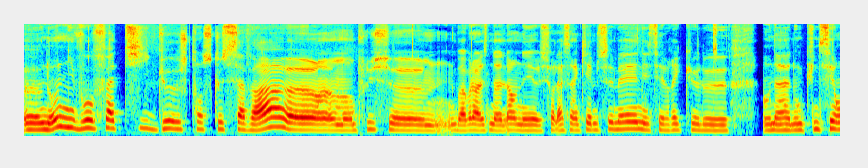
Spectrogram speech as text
Euh, non, niveau fatigue, je pense que ça va. Euh, en plus, euh, bah voilà, là on est sur la cinquième semaine et c'est vrai que le, on a donc une séance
